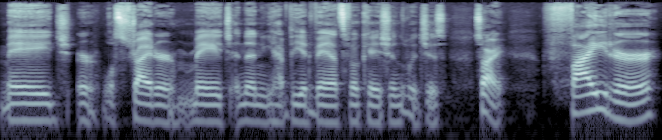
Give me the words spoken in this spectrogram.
mage, or well, strider, mage, and then you have the advanced vocations, which is sorry, fighter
